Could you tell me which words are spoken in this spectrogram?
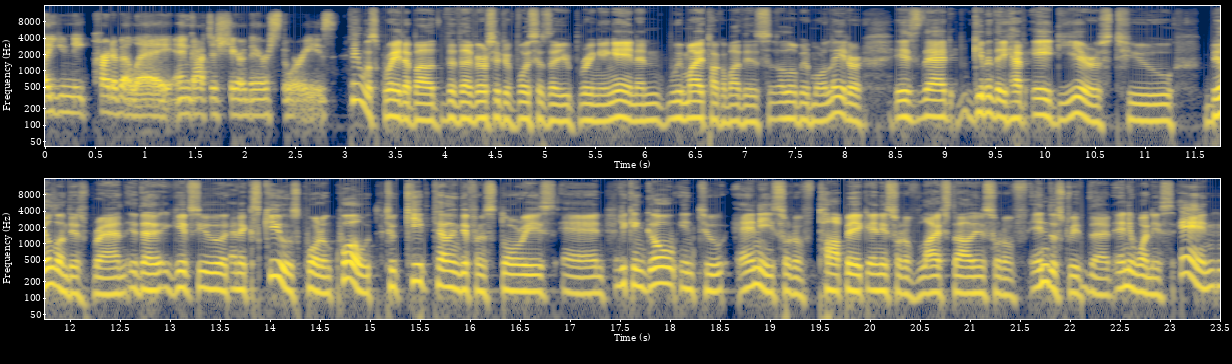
a unique part of LA and got to share their stories. I think what's great about the diversity of voices that that you're bringing in, and we might talk about this a little bit more later, is that given you have eight years to build on this brand, it gives you an excuse, quote unquote, to keep telling different stories. And you can go into any sort of topic, any sort of lifestyle, any sort of industry that anyone is in,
